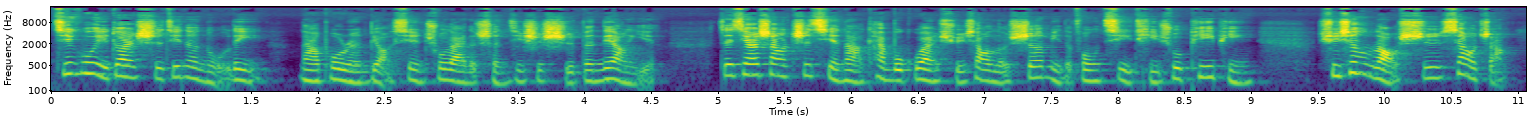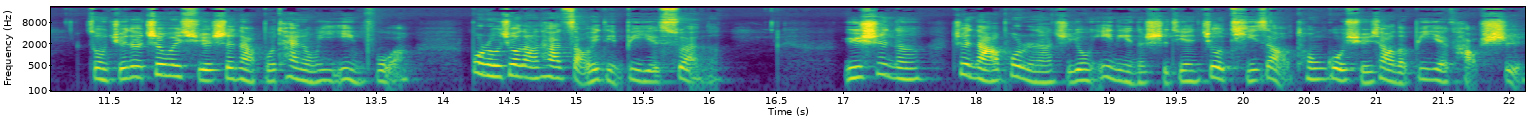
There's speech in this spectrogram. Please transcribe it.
经过一段时间的努力，拿破仑表现出来的成绩是十分亮眼。再加上之前呢看不惯学校的奢靡的风气，提出批评，学校老师、校长总觉得这位学生啊不太容易应付啊，不如就让他早一点毕业算了。于是呢，这拿破仑啊只用一年的时间就提早通过学校的毕业考试，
